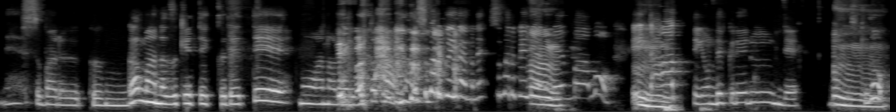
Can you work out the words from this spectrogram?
ね、スバルくんが、まあ、名付けてくれて、もうあの、ライブとか、まあ、スバルくん以外もね、スバルくん以外のメンバーも、うんエイターって呼んでくれるんで、なんですけど、うん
